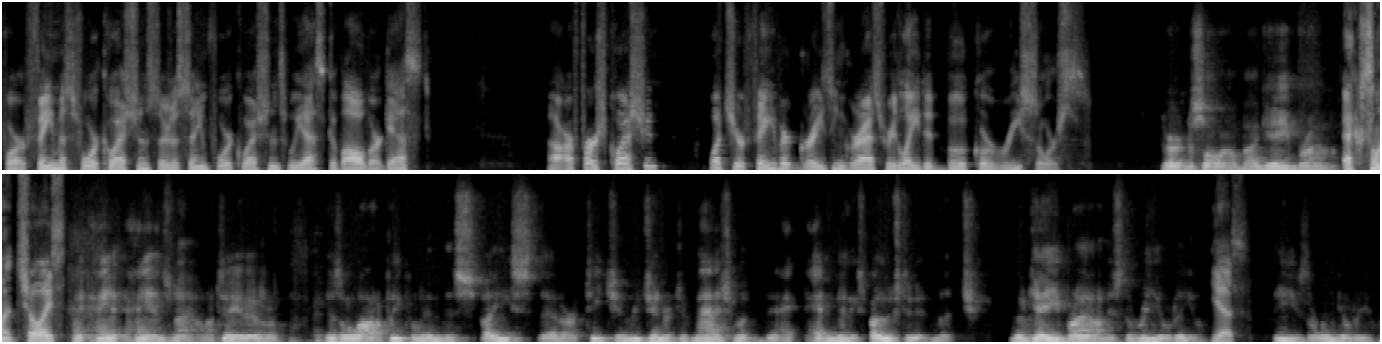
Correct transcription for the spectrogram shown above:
for our famous four questions. They're the same four questions we ask of all of our guests. Uh, our first question What's your favorite grazing grass related book or resource? Dirt and Soil by Gabe Brown. Excellent choice. hands down. I tell you, there's a there's a lot of people in this space that are teaching regenerative management that ha- hadn't been exposed to it much. But Gabe Brown is the real deal. Yes, he's the real deal.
